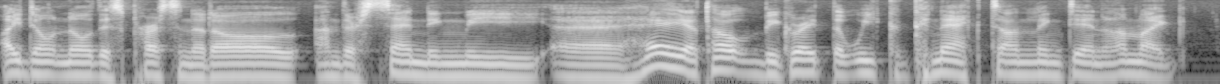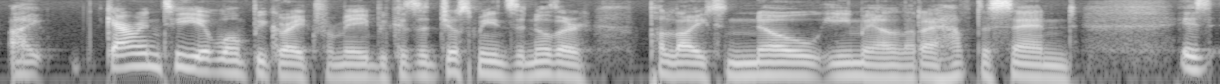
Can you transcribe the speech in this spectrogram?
I don't know this person at all, and they're sending me, uh, hey, I thought it would be great that we could connect on LinkedIn. And I'm like, I guarantee it won't be great for me because it just means another polite no email that I have to send. Is,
